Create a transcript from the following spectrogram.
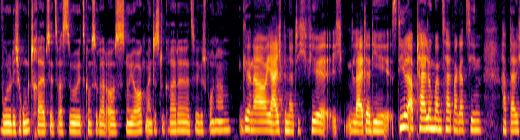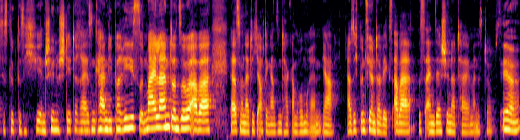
wo du dich rumtreibst. Jetzt was du, jetzt kommst du gerade aus New York, meintest du gerade, als wir gesprochen haben? Genau, ja, ich bin natürlich viel, ich leite die Stilabteilung beim Zeitmagazin, habe dadurch das Glück, dass ich viel in schöne Städte reisen kann, wie Paris und Mailand und so, aber da ist man natürlich auch den ganzen Tag am Rumrennen, ja. Also ich bin viel unterwegs, aber es ist ein sehr schöner Teil meines Jobs. Ja.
